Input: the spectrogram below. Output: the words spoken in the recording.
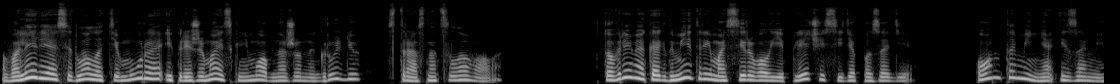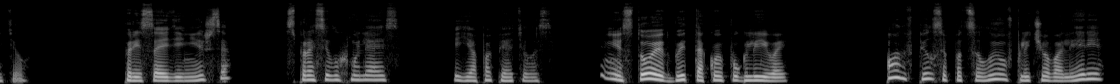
Валерия оседлала Тимура и, прижимаясь к нему обнаженной грудью, страстно целовала. В то время как Дмитрий массировал ей плечи, сидя позади. Он-то меня и заметил. «Присоединишься?» — спросил, ухмыляясь. И я попятилась. «Не стоит быть такой пугливой». Он впился поцелуем в плечо Валерии,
